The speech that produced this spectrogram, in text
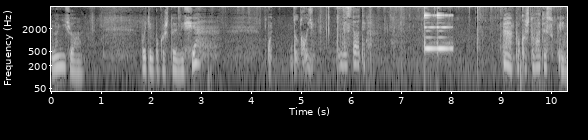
Ну нічого. Потім покуштуємо ще. Ой, тут хочу дістати. Покуштувати супрім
